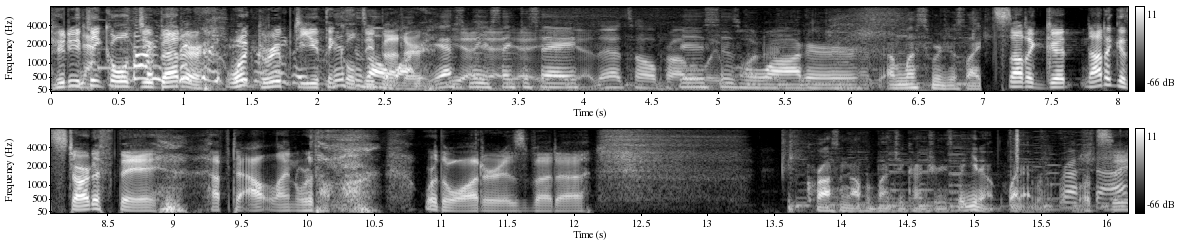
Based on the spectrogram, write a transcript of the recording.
Who do you Nah. think will do better? What group do you think this will is do all better? water. Yes, it's safe to say. yeah, That's all probably This is water. water. Unless we're just like, It's not a good, not a good start if they have to outline where the where the water is, but uh, crossing off a bunch of countries, but you know, whatever. Russia. Let's see.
